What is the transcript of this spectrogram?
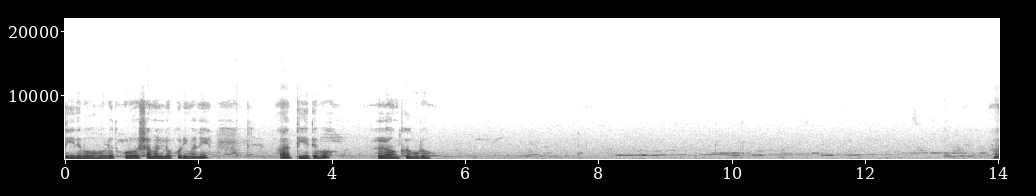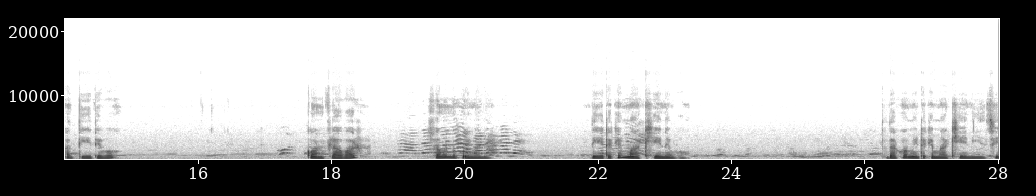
দিয়ে দেব হলুদ গুঁড়ো সামান্য পরিমাণে আর দিয়ে দেব লঙ্কা গুঁড়ো। আর দিয়ে দেব কর্নফ্লাওয়ার সামান্য পরিমাণে। দিয়ে এটাকে মাখিয়ে নেব। তো দেখো আমি এটাকে মাখিয়ে নিয়েছি।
